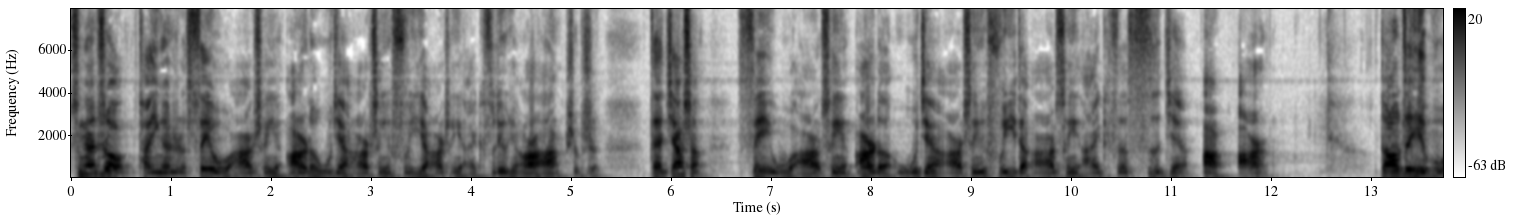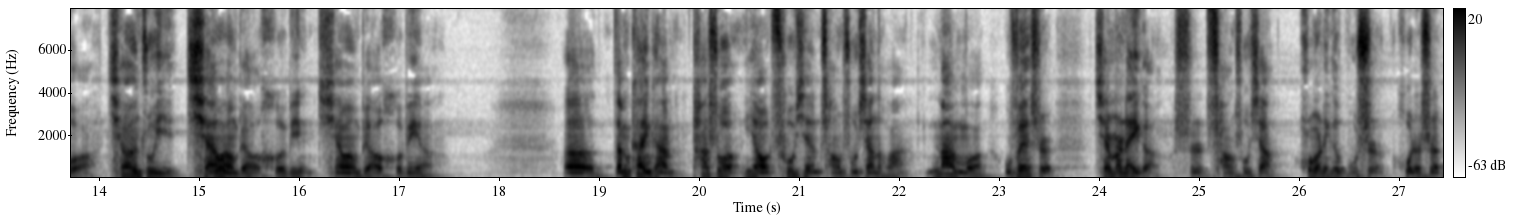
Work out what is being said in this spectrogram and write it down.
乘开之后，它应该是 c 五 r 乘以二的五减 r 乘以负一 r 乘以 x 六减二 r，是不是？再加上 c 五 r 乘以二的五减 r 乘以负一的 r 乘以 x 四减二 r。到这一步，千万注意，千万不要合并，千万不要合并啊！呃，咱们看一看，他说要出现常数项的话，那么无非是前面那个是常数项，后面那个不是，或者是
